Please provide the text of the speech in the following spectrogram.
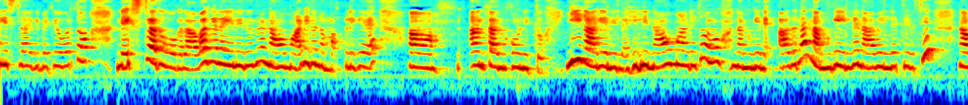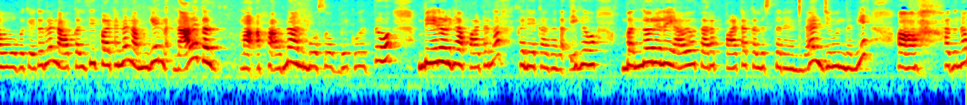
ಮೀಸಲಾಗಿ ಬೇಕೇ ಹೊರತು ನೆಕ್ಸ್ಟ್ ಅದು ಹೋಗಲ್ಲ. ಅವಾಗೆಲ್ಲ ಏನಿದೆ ಅಂದರೆ ನಾವು ಮಾಡಿದ್ದು ನಮ್ಮ ಮಕ್ಕಳಿಗೆ ಅಂತ ಅಂದ್ಕೊಂಡಿತ್ತು. ಈಗ ಹಾಗೇನಿಲ್ಲ. ಇಲ್ಲಿ ನಾವು ಮಾಡಿದ್ದು ನಮಗೇನೆ. ಅದನ್ನು ನಮಗೆ ಇಲ್ಲೇ ನಾವೇ ಇಲ್ಲೇ ತಿಳಿಸಿ ನಾವು ಹೋಗ್ಬೇಕು. ಯಾಕಂದರೆ ನಾವು ಕಲ್ತಿದ್ದ ಪಾಠನ ನಮಗೆ ನಾವೇ ಕಲ್, ಮಾ, ಅದನ್ನ ಅನುಭವಿಸಿ ಹೋಗ್ಬೇಕು ಹೊರತು ಬೇರೆಯವ್ರಿಗೆ ಆ ಪಾಠನ ಕಲಿಯೋಕ್ಕಾಗಲ್ಲ. ಈಗ ಬಂದವರೆಲ್ಲ ಯಾವ್ಯಾವ ಥರ ಪಾಠ ಕಲಿಸ್ತಾರೆ ಅಂದರೆ ಜೀವನದಲ್ಲಿ ಅದನ್ನು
